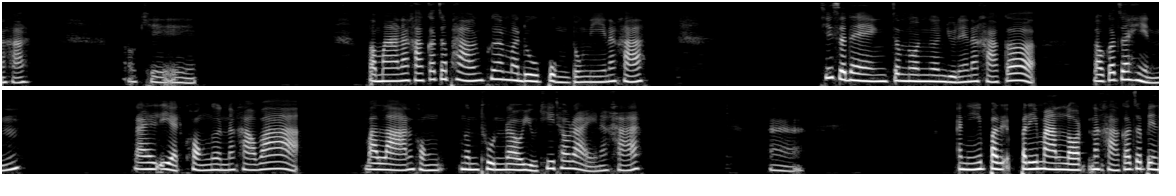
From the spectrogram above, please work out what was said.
นะคะโอเค ต่อมานะคะก็จะพาเพื่อนๆมาดูปุ่มตรงนี้นะคะ ที่แสดงจำนวนเงินอยู่เนี่ยนะคะ ก็เราก็จะเห็น รายละเอียดของเงินนะคะว่าบาลานซ์ของเงินทุนเราอยู่ที่เท่าไหร่นะคะอ่าอันนี้ปรปริมาณล็อตนะคะก็จะเป็น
